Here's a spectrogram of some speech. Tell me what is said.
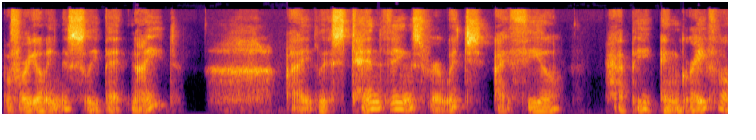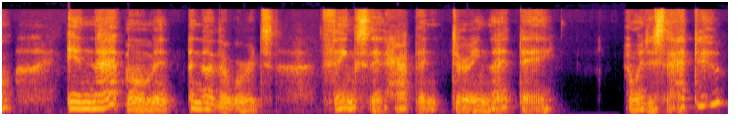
before going to sleep at night, I list 10 things for which I feel happy and grateful in that moment. In other words, things that happened during that day. And what does that do?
